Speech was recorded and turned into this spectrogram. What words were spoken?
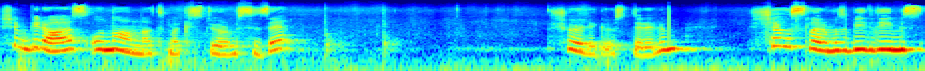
Şimdi biraz onu anlatmak istiyorum size. Şöyle gösterelim. Şahıslarımız bildiğimiz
